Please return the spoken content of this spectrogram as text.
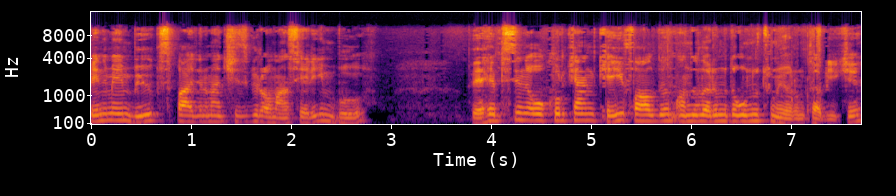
benim en büyük Spider-Man çizgi roman serim bu. Ve hepsini okurken keyif aldığım anılarımı da unutmuyorum tabii ki.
